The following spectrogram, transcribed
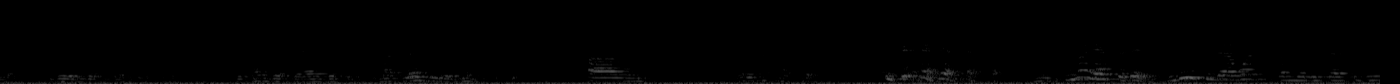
Yeah. Today is just Thursday, so you can't get everything. But let's do it again. Um, hey, where's my check? you know, yesterday, did you see that what somebody tried to do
